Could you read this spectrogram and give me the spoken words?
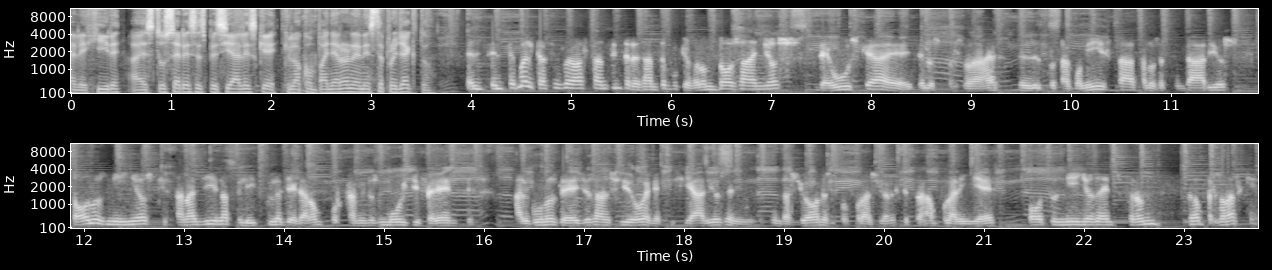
elegir a estos seres especiales que, lo acompañaron en este proyecto? El, tema del caso fue bastante interesante porque fueron dos años de búsqueda de, de los personajes, desde el protagonista hasta los secundarios. Todos los niños que están allí en la película llegaron por caminos muy diferentes algunos de ellos han sido beneficiarios en fundaciones, corporaciones que trabajan por la niñez. Otros niños fueron, fueron personas que,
